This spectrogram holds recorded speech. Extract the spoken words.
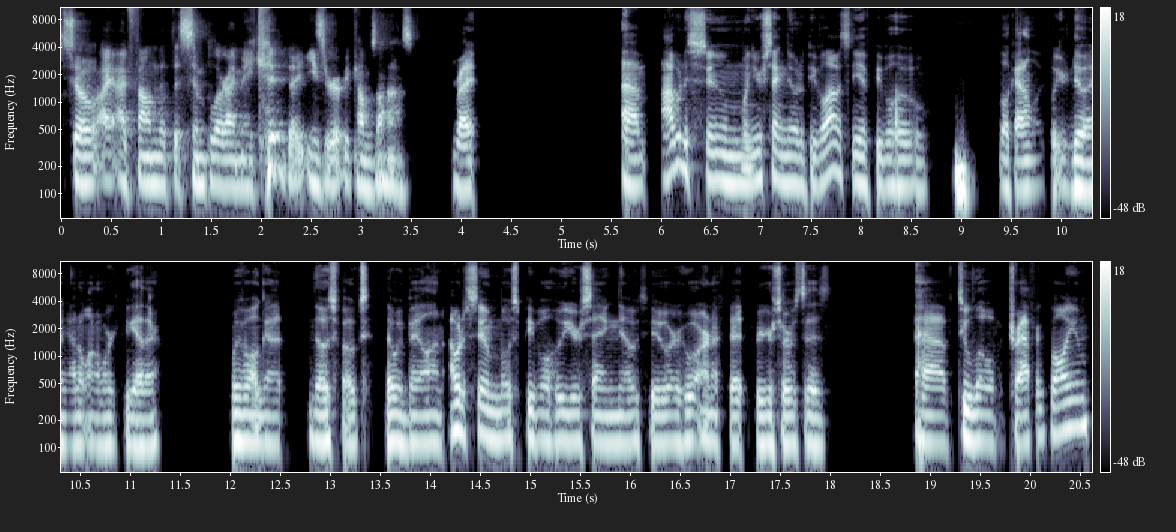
so I, I found that the simpler I make it, the easier it becomes on us. Right. Um, I would assume when you're saying no to people, I would see if people who look, I don't like what you're doing. I don't want to work together. We've all got those folks that we bail on. I would assume most people who you're saying no to or who aren't a fit for your services have too low of a traffic volume.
